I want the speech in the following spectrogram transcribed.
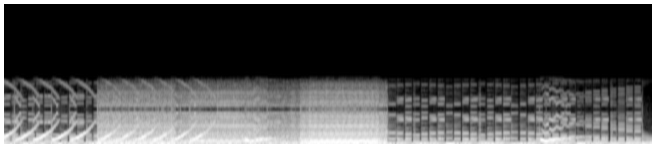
Thank you.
